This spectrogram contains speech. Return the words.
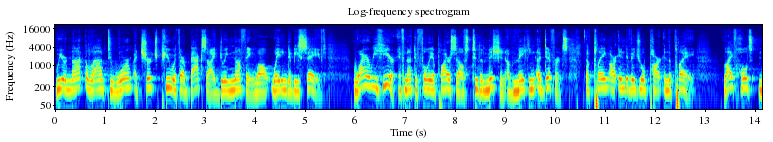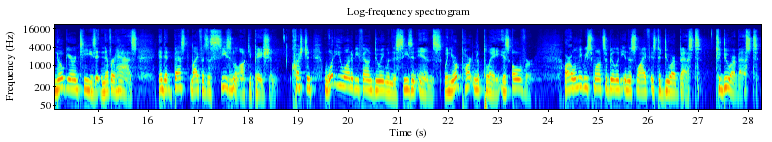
We are not allowed to warm a church pew with our backside doing nothing while waiting to be saved. Why are we here if not to fully apply ourselves to the mission of making a difference, of playing our individual part in the play? Life holds no guarantees, it never has. And at best, life is a seasonal occupation. Question What do you want to be found doing when the season ends, when your part in the play is over? Our only responsibility in this life is to do our best, to do our best,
